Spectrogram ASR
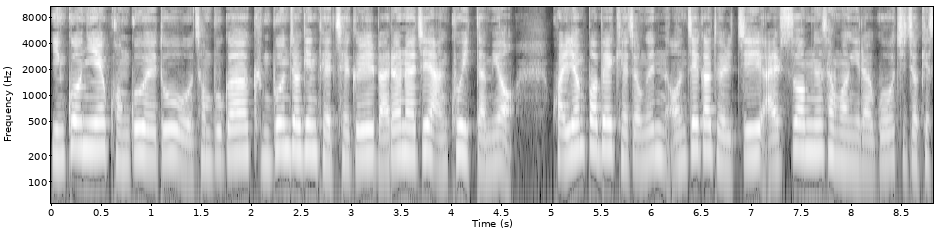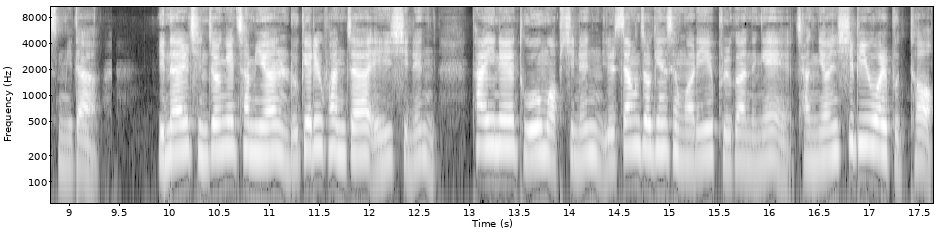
인권위의 권고에도 정부가 근본적인 대책을 마련하지 않고 있다며 관련법의 개정은 언제가 될지 알 수 없는 상황이라고 지적했습니다. 이날 진정에 참여한 루게릭 환자 A씨는 타인의 도움 없이는 일상적인 생활이 불가능해 작년 12월부터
